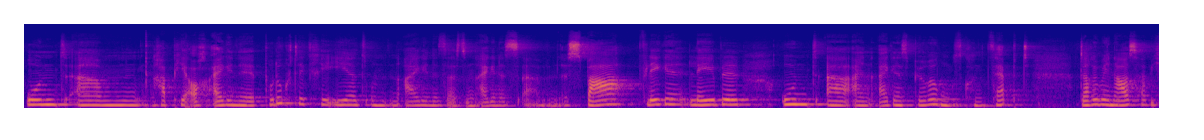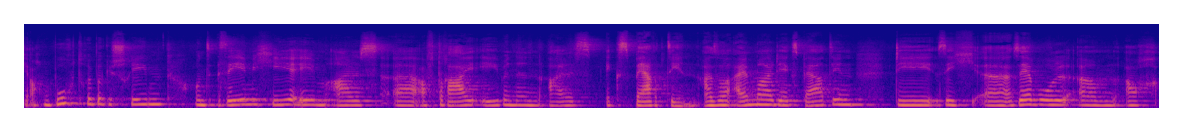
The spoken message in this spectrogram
und ähm, habe hier auch eigene Produkte kreiert und ein eigenes, also ein eigenes ähm, Spa-Pflegelabel und äh, ein eigenes Berührungskonzept. Darüber hinaus habe ich auch ein Buch darüber geschrieben und sehe mich hier eben als äh, auf drei Ebenen als Expertin. Also einmal die Expertin, die sich äh, sehr wohl ähm, auch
